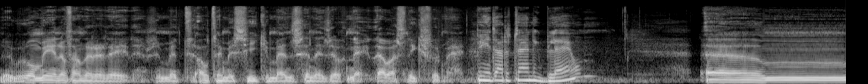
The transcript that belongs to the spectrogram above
Om een of andere reden. Met, altijd met zieke mensen en zo. Nee, dat was niks voor mij. Ben je daar uiteindelijk blij om? Ehm,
